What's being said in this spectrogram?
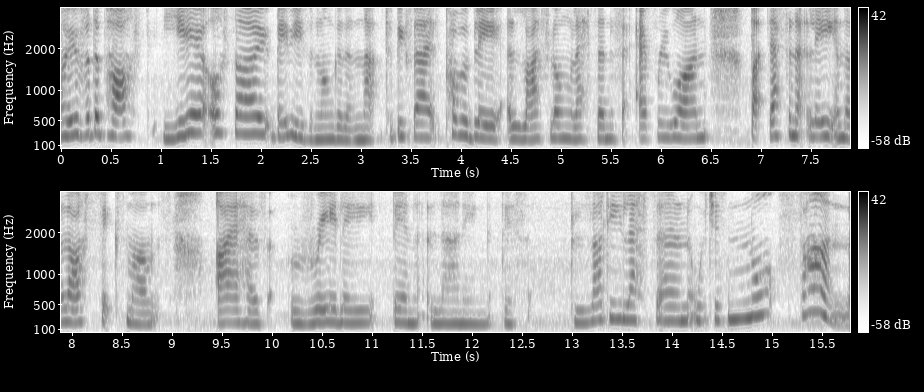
over the past year or so, maybe even longer than that. To be fair, it's probably a lifelong lesson for everyone, but definitely in the last six months, I have really been learning this bloody lesson, which is not fun.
